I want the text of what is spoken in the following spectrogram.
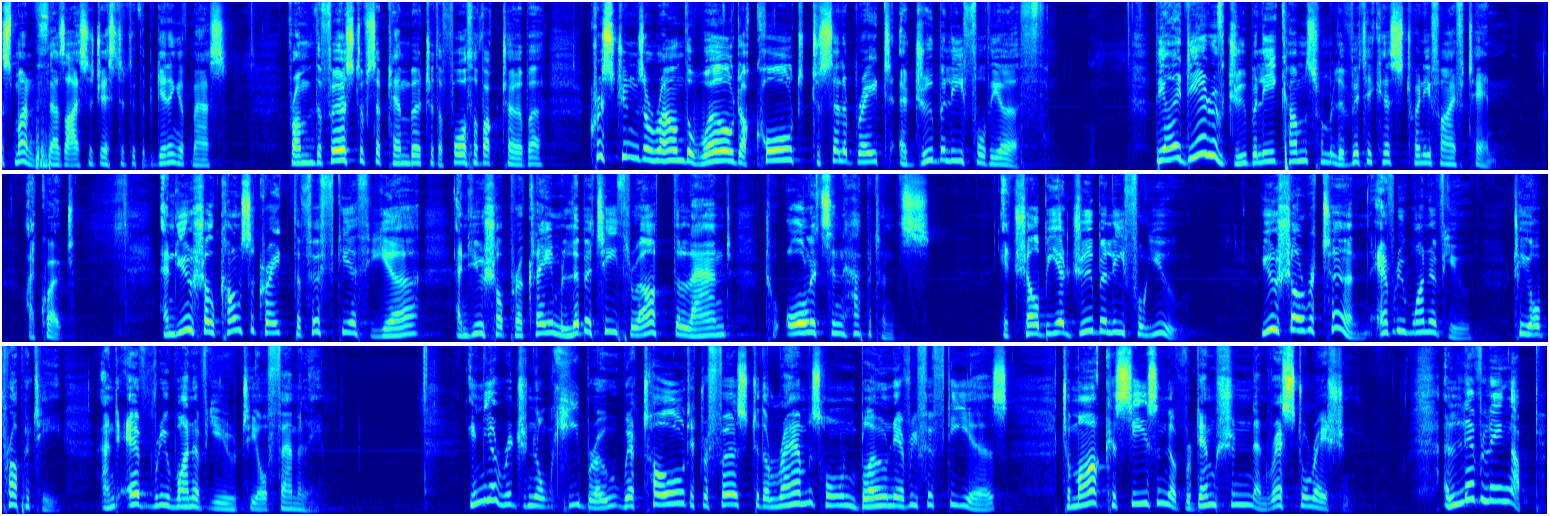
This month, as I suggested at the beginning of Mass, from the 1st of September to the 4th of October, Christians around the world are called to celebrate a Jubilee for the earth. The idea of Jubilee comes from Leviticus 25:10. I quote, "And you shall consecrate the 50th year, and you shall proclaim liberty throughout the land to all its inhabitants. It shall be a jubilee for you. You shall return, every one of you, to your property, and every one of you to your family. In the original Hebrew, we're told it refers to the ram's horn blown every 50 years to mark a season of redemption and restoration, a leveling up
